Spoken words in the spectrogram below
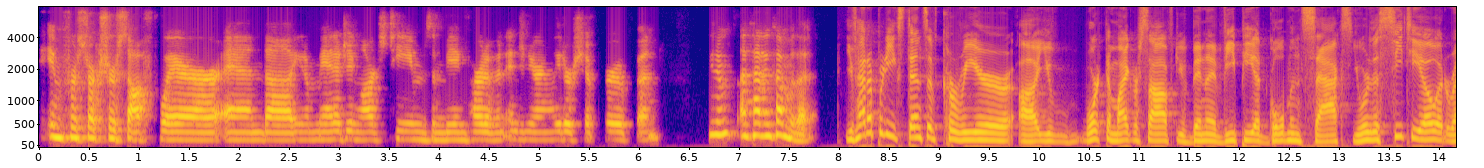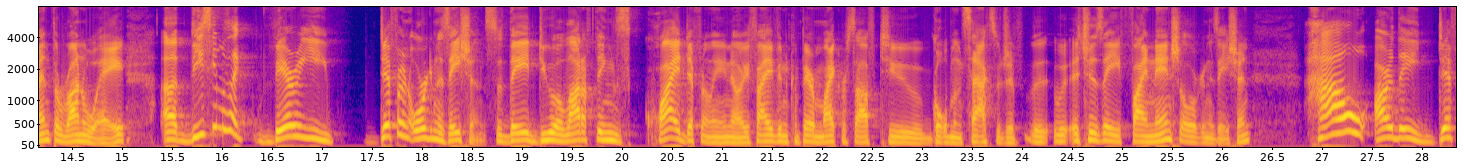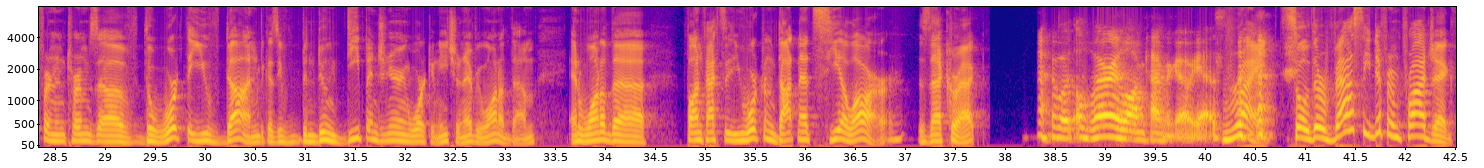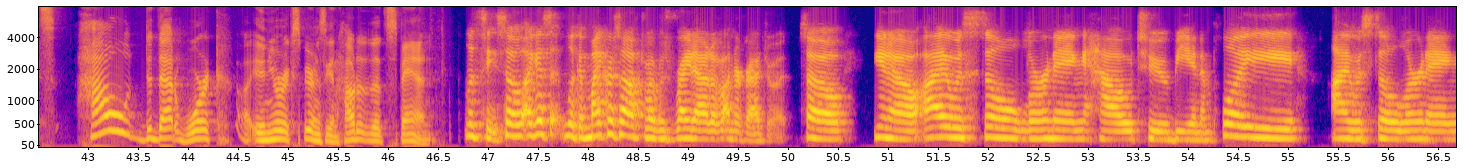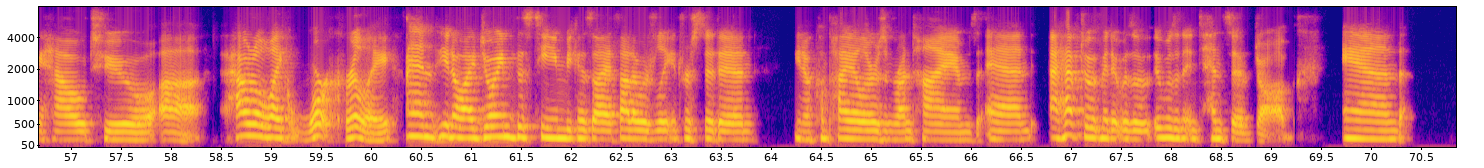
infrastructure software and uh, you know managing large teams and being part of an engineering leadership group and you know I'm having fun with it. You've had a pretty extensive career. Uh, you've worked at Microsoft. You've been a VP at Goldman Sachs. You were the CTO at Rent the Runway. Uh, these seem like very different organizations. So they do a lot of things quite differently. You know, if I even compare Microsoft to Goldman Sachs, which is, which is a financial organization, how are they different in terms of the work that you've done? Because you've been doing deep engineering work in each and every one of them. And one of the fun facts is you worked on .NET CLR. Is that correct? a very long time ago, yes. right. So they're vastly different projects. How did that work uh, in your experience and how did that span? Let's see. So I guess look at Microsoft I was right out of undergraduate. So, you know, I was still learning how to be an employee. I was still learning how to uh how to like work really. And you know, I joined this team because I thought I was really interested in you know compilers and runtimes. And i have to admit it was a it was an intensive job. And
